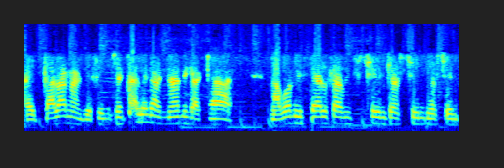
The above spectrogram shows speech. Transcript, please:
Ayiqalanga nje same time qale kancane kancane. Ngabona istyle sami sichange sichange sichange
